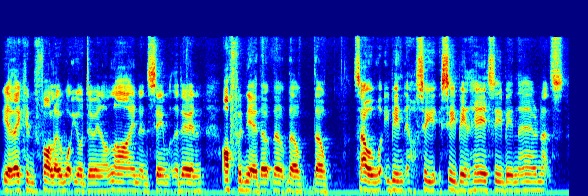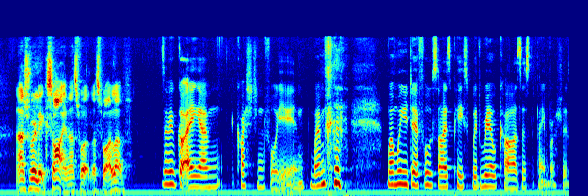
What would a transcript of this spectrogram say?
yeah, they can follow what you're doing online and seeing what they're doing. And often, yeah, they'll they'll they'll, they'll say, "Oh, what you been? Oh, see see you being here, see you being there," and that's that's really exciting. That's what that's what I love. So we've got a um, question for you, Ian. When when will you do a full size piece with real cars as the paintbrushes?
